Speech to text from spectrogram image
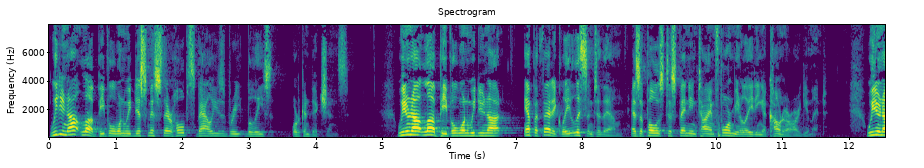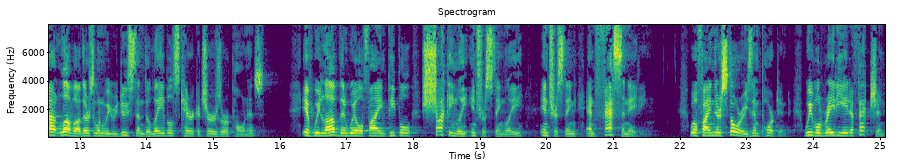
We do not love people when we dismiss their hopes, values, beliefs, or convictions. We do not love people when we do not empathetically listen to them, as opposed to spending time formulating a counterargument. We do not love others when we reduce them to labels, caricatures, or opponents. If we love, then we'll find people shockingly interestingly interesting and fascinating. We'll find their stories important. We will radiate affection.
